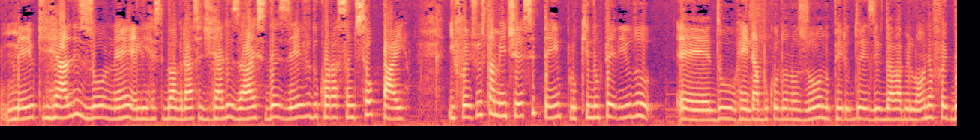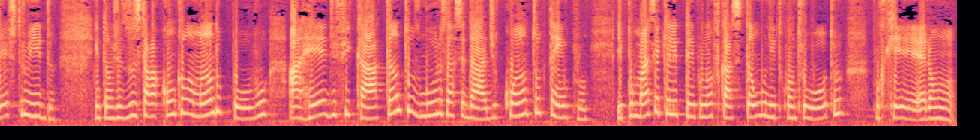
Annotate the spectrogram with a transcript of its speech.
meio que realizou, né? Ele recebeu a graça de realizar esse desejo do coração de seu pai. E foi justamente esse templo que no período é, do rei Nabucodonosor, no período do exílio da Babilônia, foi destruído. Então Jesus estava conclamando o povo a reedificar tanto os muros da cidade quanto o templo. E por mais que aquele templo não ficasse tão bonito quanto o outro, porque eram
